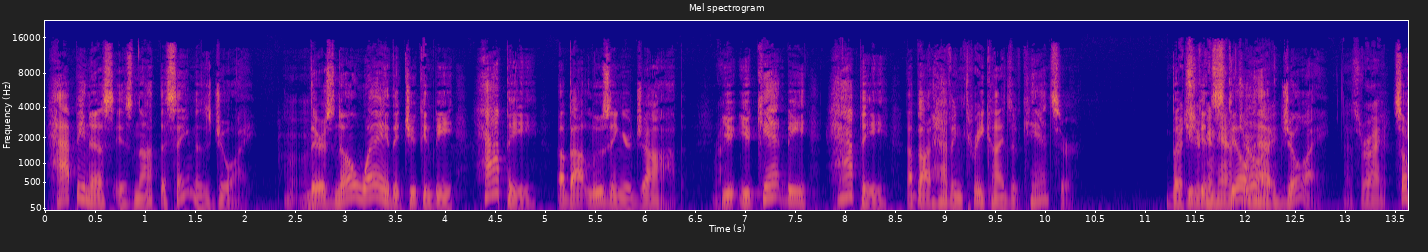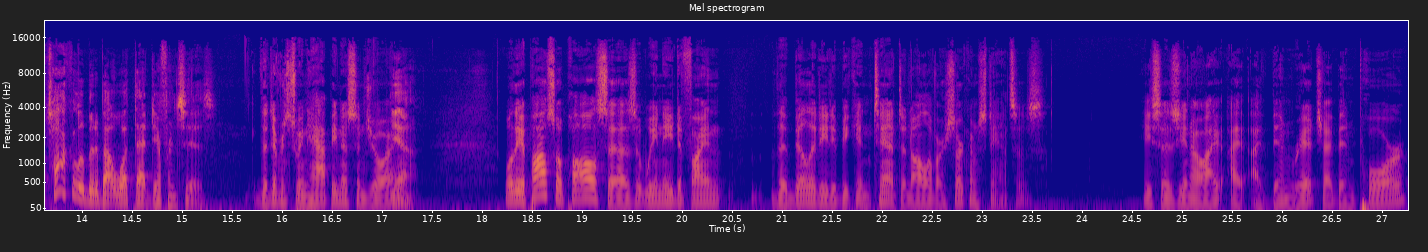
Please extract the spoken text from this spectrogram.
Happiness is not the same as joy. There's no way that you can be happy about losing your job. You, you can't be happy about having three kinds of cancer, but, But you, you can, can have still joy. have joy. That's right. So, talk a little bit about what that difference is. The difference between happiness and joy. Yeah. Well, the Apostle Paul says that we need to find the ability to be content in all of our circumstances. He says, you know, I, I, I've been rich, I've been poor,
